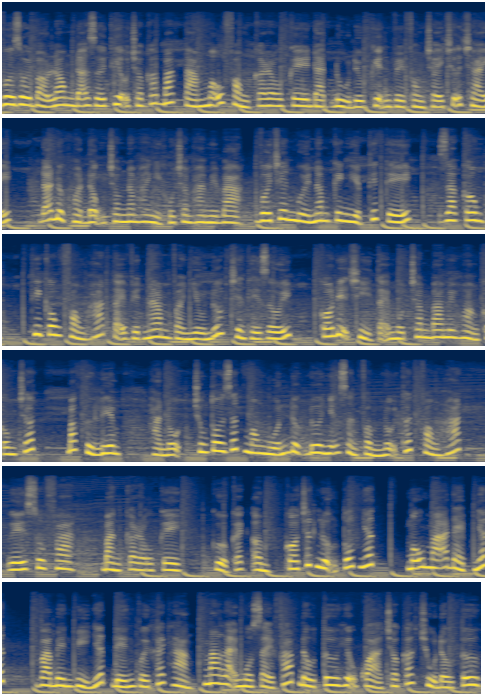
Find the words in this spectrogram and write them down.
Vừa rồi Bảo Long đã giới thiệu cho các bác 8 mẫu phòng karaoke đạt đủ điều kiện về phòng cháy chữa cháy, đã được hoạt động trong năm 2023 với trên 10 năm kinh nghiệm thiết kế, gia công, thi công phòng hát tại Việt Nam và nhiều nước trên thế giới. có địa chỉ tại 130 Hoàng Công Chất, Bắc Từ Liêm, Hà Nội. Chúng tôi rất mong muốn được đưa những sản phẩm nội thất phòng hát, ghế sofa, bàn karaoke, cửa cách âm có chất lượng tốt nhất, mẫu mã đẹp nhất và bền bỉ nhất đến với khách hàng, mang lại một giải pháp đầu tư hiệu quả cho các chủ đầu tư.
